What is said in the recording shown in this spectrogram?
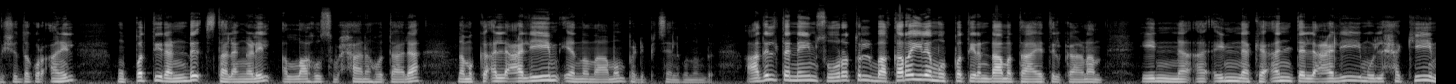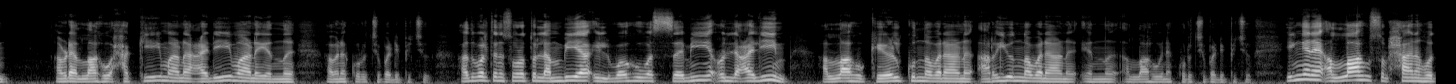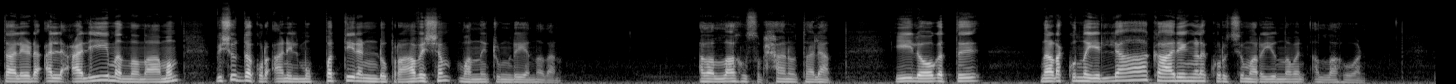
വിശുദ്ധ ഖുർആാനിൽ മുപ്പത്തിരണ്ട് സ്ഥലങ്ങളിൽ അള്ളാഹു സുബാനഹുത്താല നമുക്ക് അൽ അലീം എന്ന നാമം പഠിപ്പിച്ചു നൽകുന്നുണ്ട്. അതിൽ തന്നെയും സൂറത്തുൽ ബക്കറയിലെ മുപ്പത്തിരണ്ടാമത്തെ ആയത്തിൽ കാണാം. ഇന്ന ഇന്നക അൻതൽ അലീമുൽ ഹക്കീം. അവിടെ അള്ളാഹു ഹക്കീമാണ് അലീമാണ് എന്ന് അവനെക്കുറിച്ച് പഠിപ്പിച്ചു. അതുപോലെ തന്നെ സൂറത്തുൽ അംബിയ ഇൽ വഹു വസ്സമീ ഉൽ അലീം. അള്ളാഹു കേൾക്കുന്നവനാണ് അറിയുന്നവനാണ് എന്ന് അള്ളാഹുവിനെ കുറിച്ച് പഠിപ്പിച്ചു. ഇങ്ങനെ അള്ളാഹു സുബാനഹുത്താലയുടെ അൽ അലീം എന്ന നാമം വിശുദ്ധ ഖുർആാനിൽ മുപ്പത്തിരണ്ട് പ്രാവശ്യം വന്നിട്ടുണ്ട് എന്നതാണ്. അത് അള്ളാഹു തല ഈ ലോകത്ത് നടക്കുന്ന എല്ലാ കാര്യങ്ങളെക്കുറിച്ചും അറിയുന്നവൻ അള്ളാഹുവാണ്.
